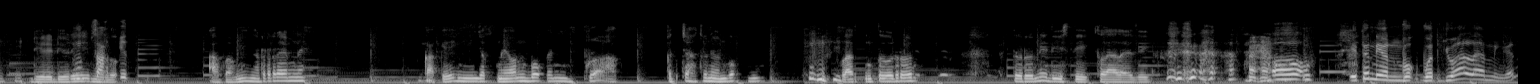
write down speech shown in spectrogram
Diri-diri Hmm, sakit. abangnya ngerem nih kakinya nginjek neon box anjing brak pecah tuh neon box langsung turun turunnya di Istiqlal aja. Oh, itu neon box buat jualan nih kan?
